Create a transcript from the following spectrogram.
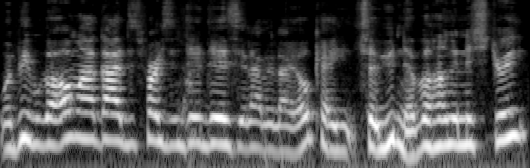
when people go, oh my God, this person did this, and I be like, okay, so you never hung in the street?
